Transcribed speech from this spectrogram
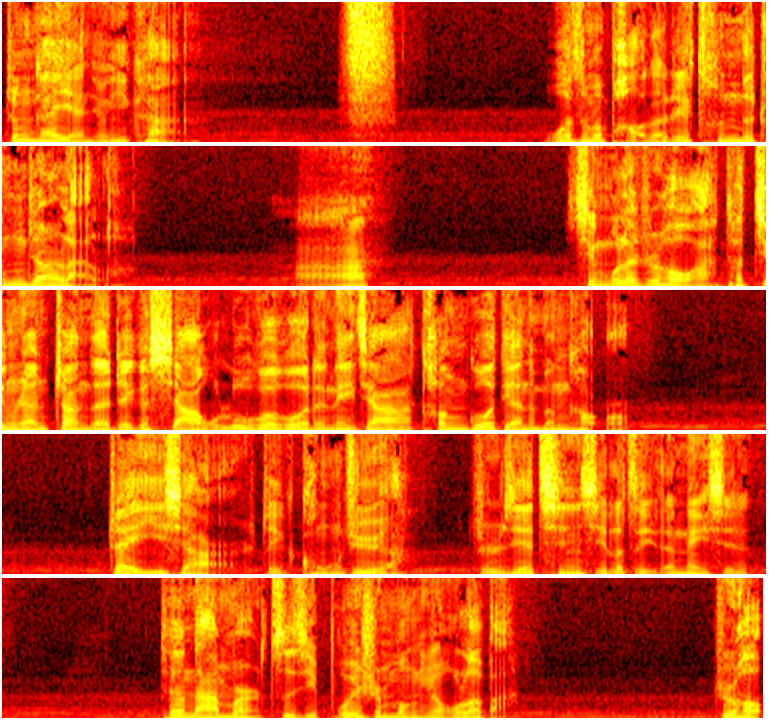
睁开眼睛一看，我怎么跑到这村子中间来了？啊！醒过来之后啊，他竟然站在这个下午路过过的那家汤锅店的门口。这一下，这个恐惧啊，直接侵袭了自己的内心。他就纳闷自己不会是梦游了吧？之后，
